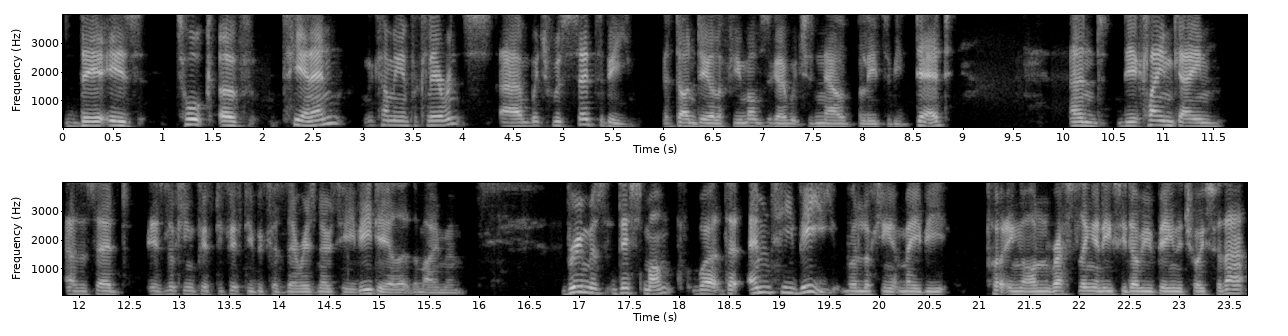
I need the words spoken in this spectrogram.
There is talk of TNN coming in for clearance, um, which was said to be a done deal a few months ago, which is now believed to be dead. And the Acclaim game, as I said, is looking 50 50 because there is no TV deal at the moment. Rumors this month were that MTV were looking at maybe putting on wrestling and ECW being the choice for that.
